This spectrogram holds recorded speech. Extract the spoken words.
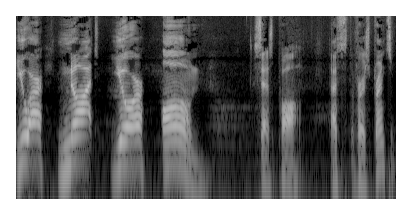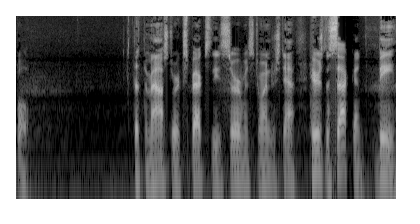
You are not your own, says Paul. That's the first principle that the master expects these servants to understand. Here's the second B.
